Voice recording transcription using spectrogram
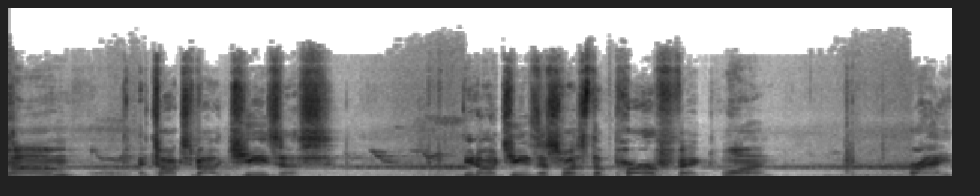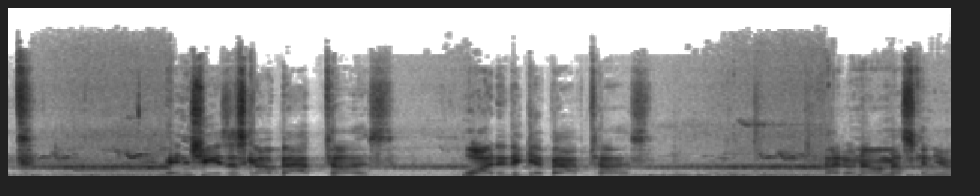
um, it talks about Jesus. You know, Jesus was the perfect one, right? And Jesus got baptized. Why did he get baptized? I don't know. I'm asking you.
